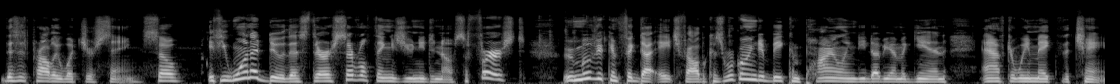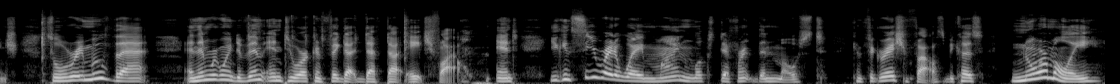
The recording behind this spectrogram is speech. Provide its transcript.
this is probably what you're seeing. So if you want to do this, there are several things you need to know. So first, remove your config.h file because we're going to be compiling DWM again after we make the change. So we'll remove that and then we're going to vim into our config.def.h file. And you can see right away mine looks different than most configuration files because normally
